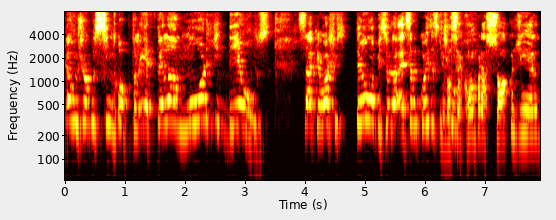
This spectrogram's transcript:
É um jogo single player, pelo amor de Deus. Saca? Eu acho isso tão absurdo. São coisas que, E tipo, você compra só com dinheiro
